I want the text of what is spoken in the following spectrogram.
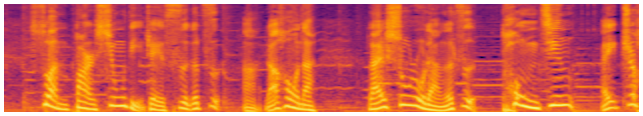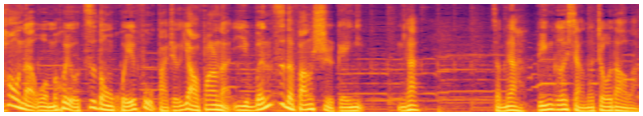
“蒜瓣兄弟”这四个字啊，然后呢，来输入两个字“痛经”，哎，之后呢，我们会有自动回复，把这个药方呢以文字的方式给你。你看，怎么样？林哥想的周到吧？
